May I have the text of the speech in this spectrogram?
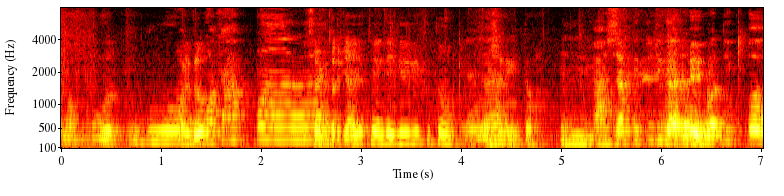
ngebut ngebut itu buat apa Sering terjadi tuh yang kayak gitu-gitu tuh. Ya Oh, kan? sering itu Hazard itu juga ada dua tipe.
